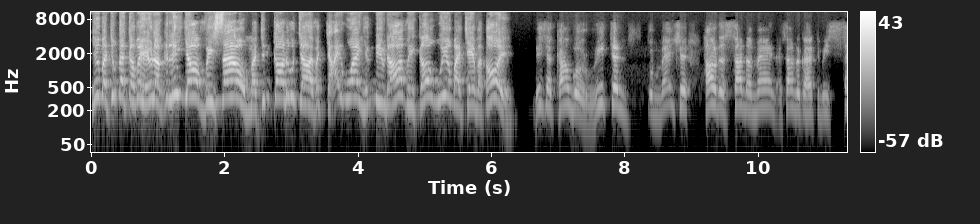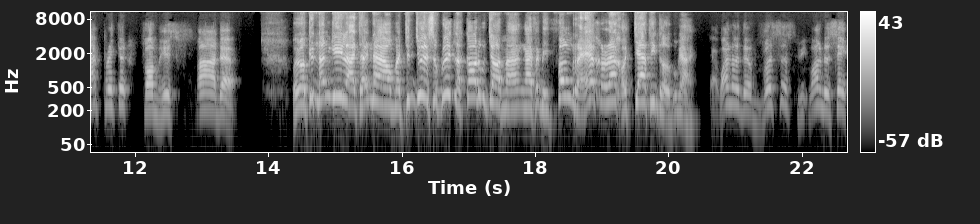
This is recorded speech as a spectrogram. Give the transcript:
nhưng mà chúng ta cần phải hiểu là cái lý do vì sao mà chính con Đức Chúa Trời phải trải qua những điều đó vì cớ quý ông bà chị và tôi This account was written to mention how the Son of Man, the Son of God, had to be separated from his Father. Vậy rồi Kinh Thánh ghi lại thế nào mà chính Chúa Giêsu Christ là con Đức Trời mà Ngài phải bị phân rẽ ra khỏi cha thiên thượng của Ngài. Yeah, one of the verses we want to say,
